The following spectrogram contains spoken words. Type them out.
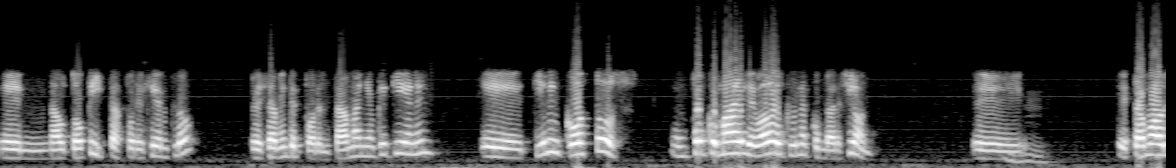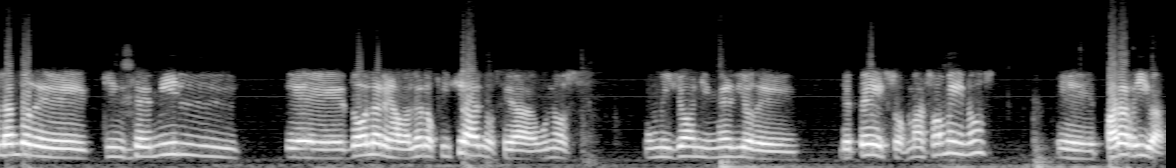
en autopistas, por ejemplo, precisamente por el tamaño que tienen, eh, tienen costos un poco más elevados que una conversión. Eh. Estamos hablando de 15 mil eh, dólares a valor oficial, o sea, unos un millón y medio de, de pesos más o menos, para arriba.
